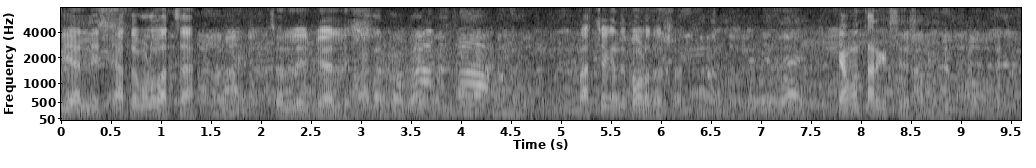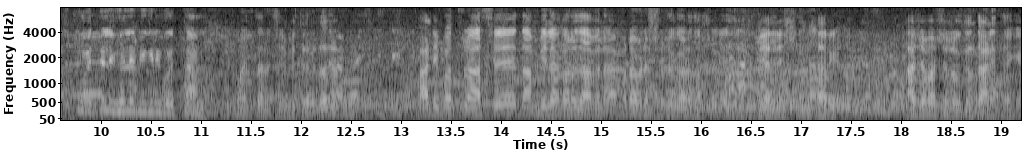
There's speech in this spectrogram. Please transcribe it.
বিয়াল্লিশ। এত বড় বাচ্চা? চল্লিশ বিয়াল্লিশ। বাচ্চা কিন্তু বড় দর্শক। কেমন টার্গেট ছিল সব মিলিয়ে? পঁয়তাল্লিশ হলে বিক্রি করতাম। পঁয়তাল্লিশের ভিতরে। দর্শক পাটিপত্র আছে দাম বিলা করা যাবে না মোটামুটি ছোটো করে দর্শক এই যে বিয়াল্লিশ টার্গেট আশেপাশে লোকজন দাঁড়িয়ে থাকে।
